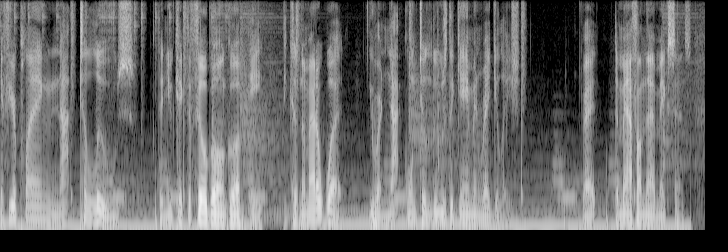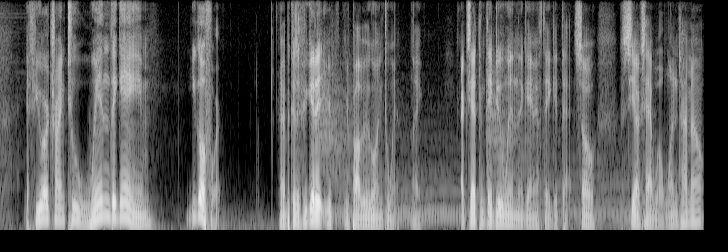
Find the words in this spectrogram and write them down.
If you're playing not to lose, then you kick the field goal and go up eight because no matter what, you are not going to lose the game in regulation. Right? The math on that makes sense. If you are trying to win the game, you go for it. Right? Because if you get it, you're, you're probably going to win. Like, actually, I think they do win the game if they get that. So, Seahawks had what one timeout?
